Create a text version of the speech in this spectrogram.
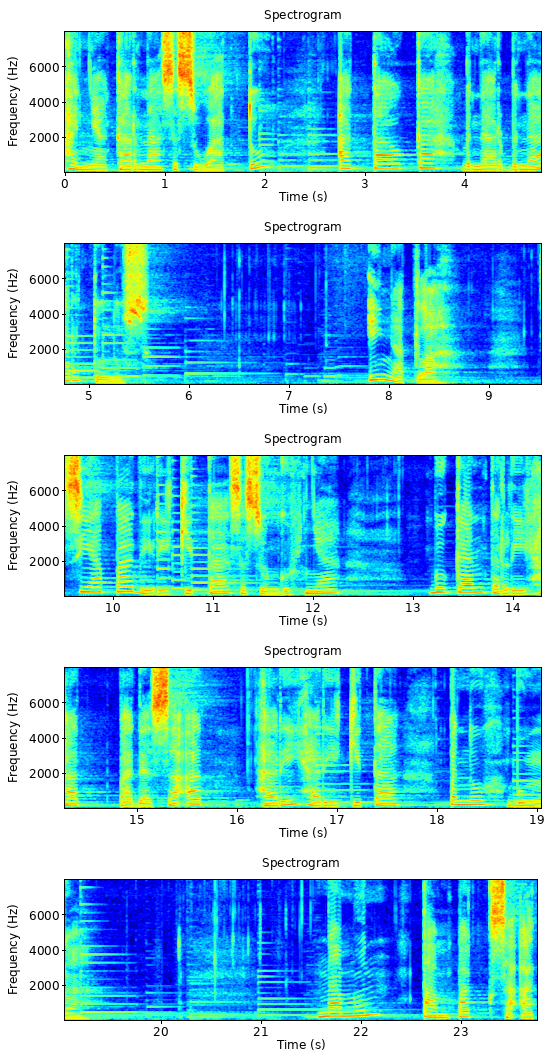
hanya karena sesuatu, ataukah benar-benar tulus? Ingatlah, siapa diri kita sesungguhnya bukan terlihat pada saat hari-hari kita penuh bunga namun tampak saat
